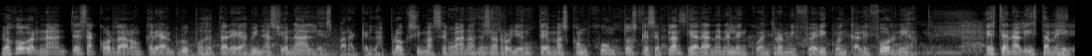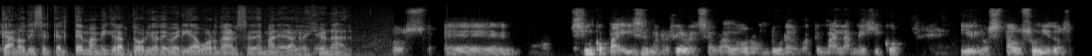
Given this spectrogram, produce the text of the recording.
Los gobernantes acordaron crear grupos de tareas binacionales para que en las próximas semanas desarrollen temas conjuntos que se plantearán en el encuentro hemisférico en California. Este analista mexicano dice que el tema migratorio debería abordarse de manera regional. Los eh, cinco países, me refiero a El Salvador, Honduras, Guatemala, México y en los Estados Unidos,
